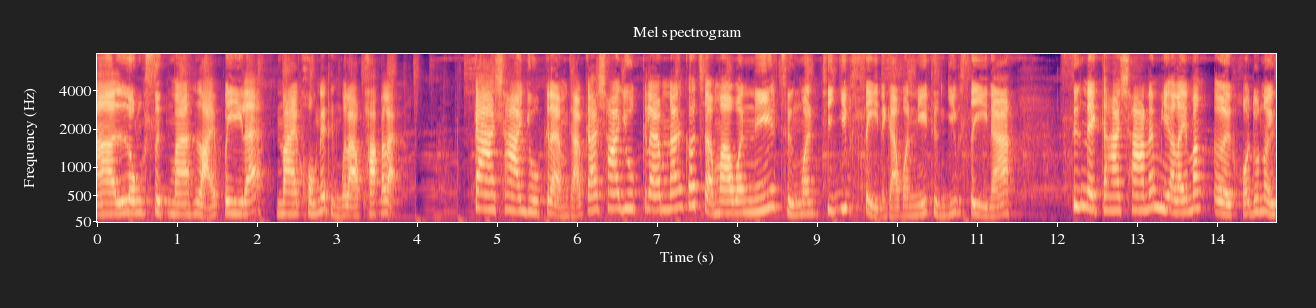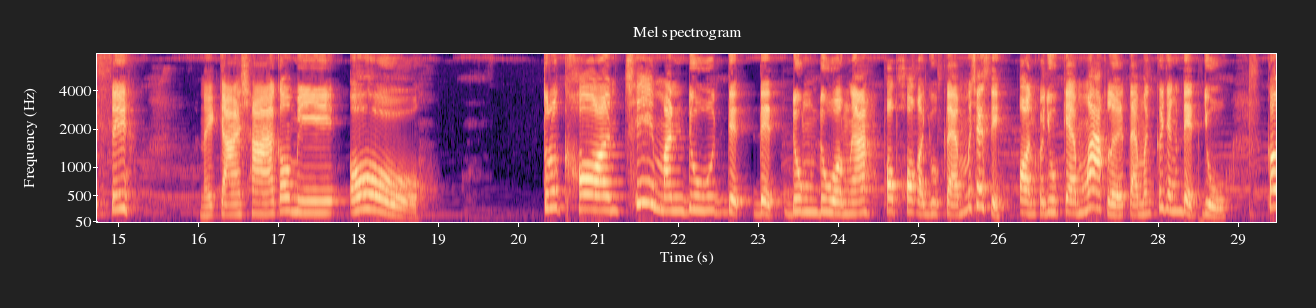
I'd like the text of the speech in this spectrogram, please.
อาลงศึกมาหลายปีแล้วนายคงได้ถึงเวลาพักแล้วแหละ กาชายูแกรมครับ กาชายูแกรมนั้นก็จะมาวันนี้ถึงวันที่ 24 นะครับ วันนี้ถึง 24 นะ ซึ่งในกาชานั้นมีอะไรบ้างเอ่ย ขอดูหน่อยสิในกาชาก็มี โอ้ตัวละครที่มันดูเด็ดเด็ดดวงดวงนะ พอๆกับยูแกรมไม่ใช่สิ อ่อนกว่ายูแกรมมากเลย แต่มันก็ยังเด็ดอยู่ ก็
